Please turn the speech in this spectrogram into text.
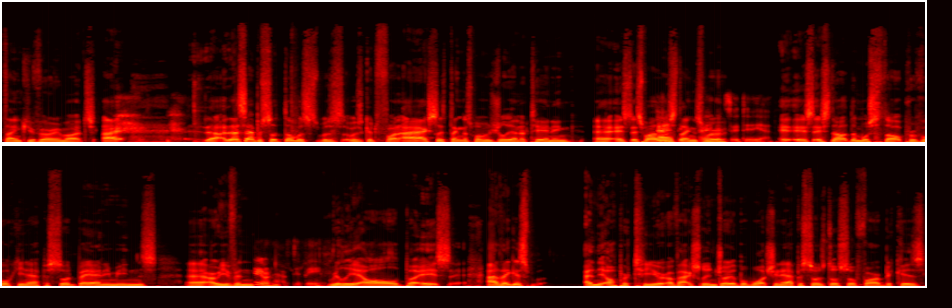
Thank you very much. I this episode though was, was was good fun. I actually think this one was really entertaining. Uh, it's it's one of those thi- things I where so too, yeah. it- it's it's not the most thought provoking episode by any means, uh, or even don't have to be. really at all. But it's I think it's in the upper tier of actually enjoyable watching episodes though so far because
